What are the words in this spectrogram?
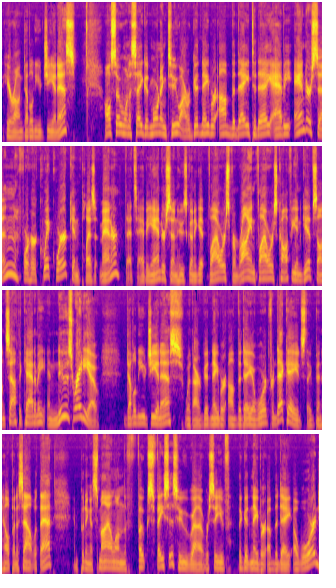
here on WGNS. Also, want to say good morning to our good neighbor of the day today, Abby Anderson, for her quick work and pleasant manner. That's Abby Anderson, who's going to get flowers from Ryan Flowers Coffee and Gifts on South Academy and News Radio. WGNS with our Good Neighbor of the Day award. For decades, they've been helping us out with that and putting a smile on the folks' faces who uh, receive the Good Neighbor of the Day award.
